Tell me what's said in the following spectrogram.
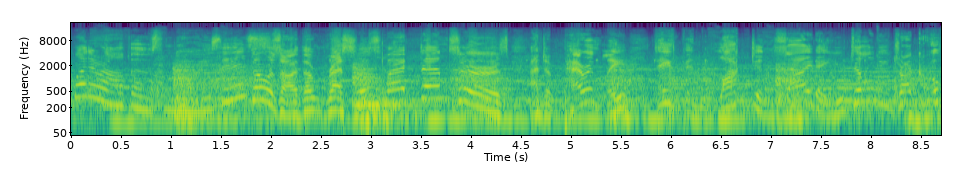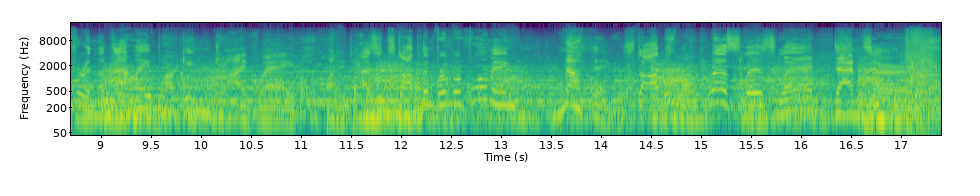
what are all those noises? Those are the restless leg dancers, and apparently they've been locked inside a utility truck over in the valet parking driveway. But it hasn't stopped them from performing. Nothing stops the restless leg dancers.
